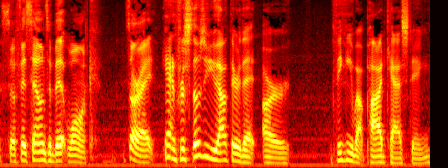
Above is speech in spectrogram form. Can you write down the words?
So if it sounds a bit wonk, it's all right. Yeah, and for those of you out there that are thinking about podcasting,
